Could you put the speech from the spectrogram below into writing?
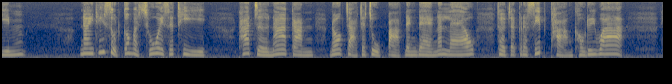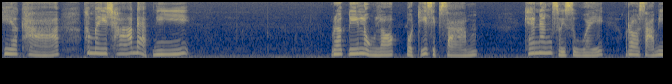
ยิ้ม ในที่สุดก็มาช่วยเสียที ถ้าเจอหน้ากัน นอกจากจะจูบปากแดง ๆ นั่นแล้ว เธอจะกระซิบถามเขาด้วยว่า เฮียขาทำไมช้าแบบนี้ รักนี้ลงล็อกบทที่ 13 แค่นั่งสวยๆ รอสามี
